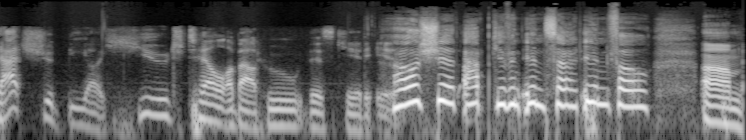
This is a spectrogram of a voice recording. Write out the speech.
That should be a huge tell about who this kid is. Oh shit, I'm giving inside info. Um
